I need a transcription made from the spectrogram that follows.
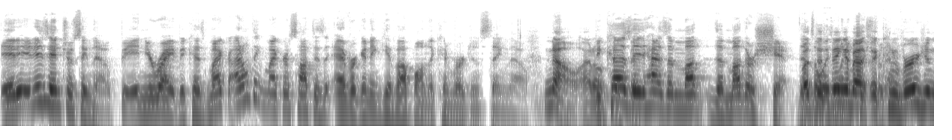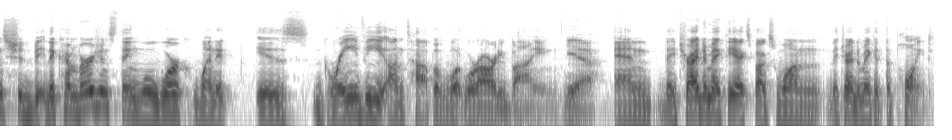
it, it is interesting though, and you're right because micro, I don't think Microsoft is ever going to give up on the convergence thing though, no, I don't. because think it has a mo- the mothership. But the thing about the convergence should be the convergence thing will work when it is gravy on top of what we're already buying. yeah, and they tried to make the Xbox One. They tried to make it the point,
